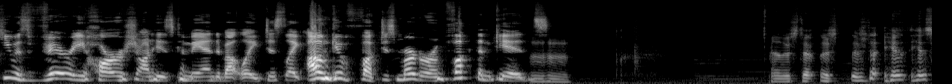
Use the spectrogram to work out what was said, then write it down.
he was very harsh on his command about like just like I don't give a fuck, just murder him, fuck them kids. hmm And there's, de- there's, there's de- his, his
